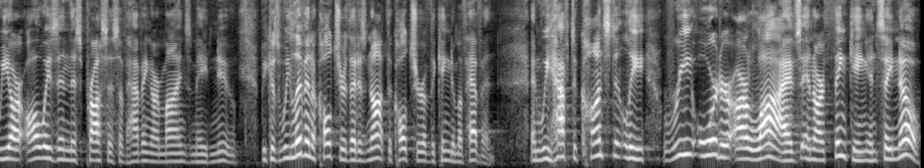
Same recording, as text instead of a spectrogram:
we are always in this process of having our minds made new because we live in a culture that is not the culture of the kingdom of heaven. And we have to constantly reorder our lives and our thinking and say, no,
